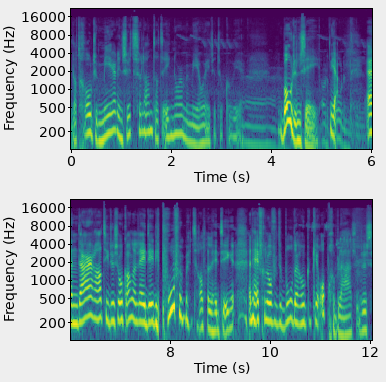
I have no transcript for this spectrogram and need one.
dat grote meer in Zwitserland. Dat enorme meer, hoe heet het ook alweer? Bodensee. ja. En daar had hij dus ook allerlei, deed hij proeven met allerlei dingen. En hij heeft geloof ik de boel daar ook een keer opgeblazen. Dus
